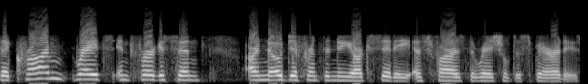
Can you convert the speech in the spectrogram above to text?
the crime rates in Ferguson are no different than New York City as far as the racial disparities.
